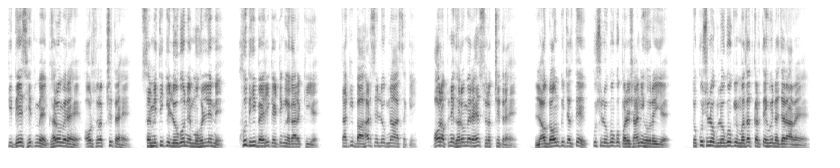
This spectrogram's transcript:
कि देश हित में घरों में रहें और सुरक्षित रहें। समिति के लोगों ने मोहल्ले में खुद ही बैरिकेटिंग लगा रखी है ताकि बाहर से लोग ना आ सकें और अपने घरों में रहें सुरक्षित रहें। लॉकडाउन के चलते कुछ लोगों को परेशानी हो रही है तो कुछ लोग लोगों की मदद करते हुए नज़र आ रहे हैं।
